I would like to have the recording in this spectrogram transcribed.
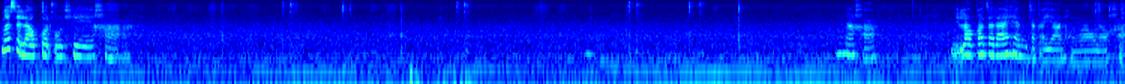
เมื่อเสร็จแล้วกดโอเคค่ะนี่นะคะนี่เราก็จะได้แฮนด์จักรยานของเราแล้วค่ะ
